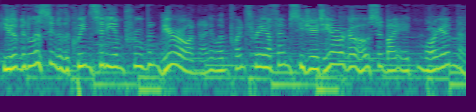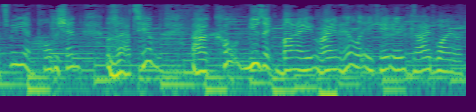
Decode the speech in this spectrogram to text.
You have been listening to the Queen City Improvement Bureau on 91.3 FM CJTR, hosted by Aidan Morgan, that's me, and Paul Dechene, that's him. Uh, co- music by Ryan Hill, aka Guidewire.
